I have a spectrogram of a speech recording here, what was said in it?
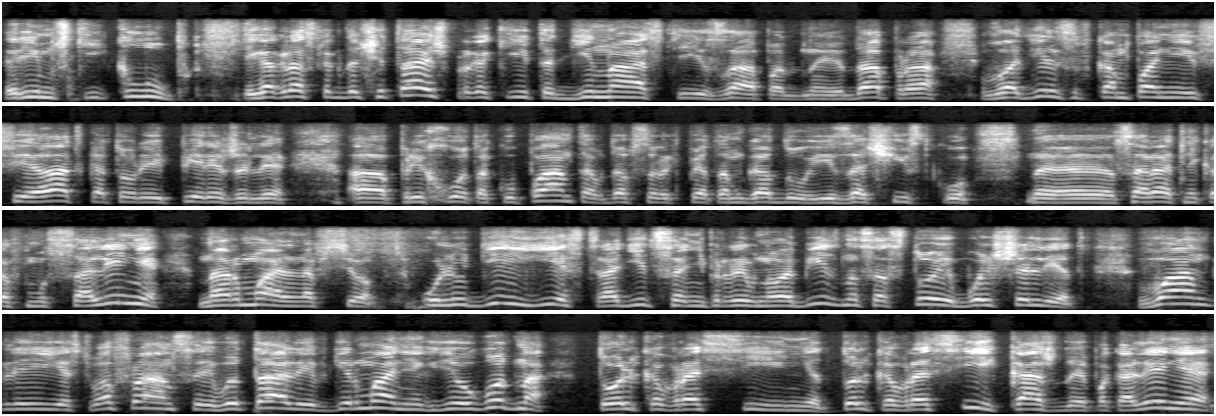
римский клуб. И как раз когда читаешь про какие-то династии западные, да, про владельцев компании Fiat, которые пережили а, приход оккупантов да, в 1945 году и зачистку э, соратников Муссолини, нормально все. У людей есть традиция непрерывного бизнеса 100 и больше лет. В Англии есть, во Франции, в Италии, в Германии, где угодно, только в России нет. Только в России каждое поколение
